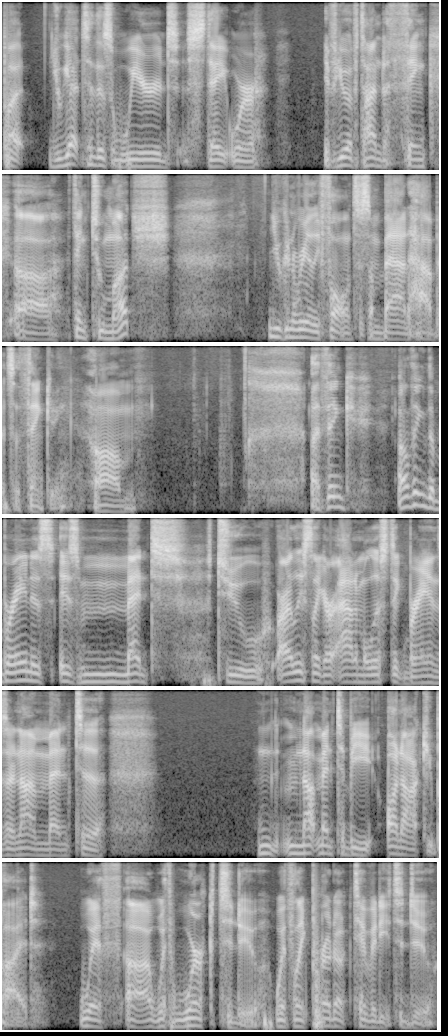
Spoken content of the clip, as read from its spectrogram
But you get to this weird state where if you have time to think uh, think too much, you can really fall into some bad habits of thinking. Um, I think I don't think the brain is is meant to, or at least like our animalistic brains are not meant to, not meant to be unoccupied. with uh, with work to do, with like productivity to do.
